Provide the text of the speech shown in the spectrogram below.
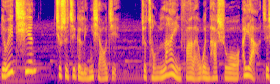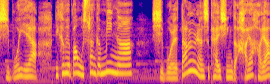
有一天。就是这个林小姐，就从 Line 发来问他说：“哎呀，这喜伯爷啊，你可不可以帮我算个命啊？”喜伯爷当然是开心的，好呀好呀。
